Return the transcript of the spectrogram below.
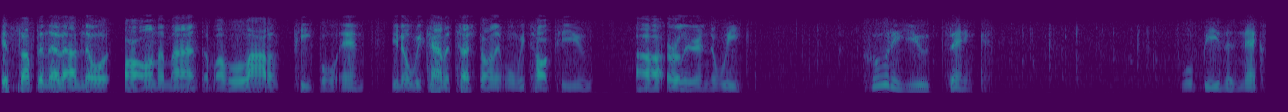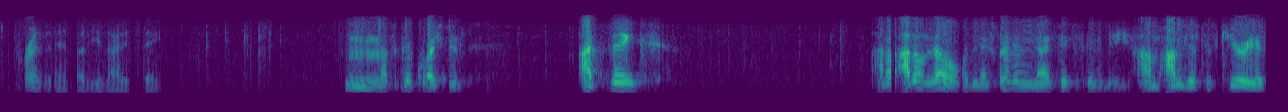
it's something that I know are on the minds of a lot of people, and you know, we kind of touched on it when we talked to you uh, earlier in the week. Who do you think will be the next president of the United States? Hmm, that's a good question. I think I don't I don't know who the next president of the United States is going to be. I'm I'm just as curious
